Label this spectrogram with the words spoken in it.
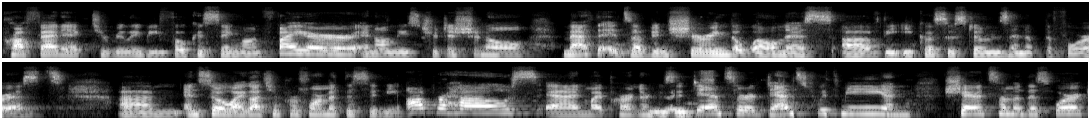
prophetic to really be focusing on fire and on these traditional methods of ensuring the wellness of the ecosystems and of the forests. Um, and so I got to perform at the Sydney Opera House, and my partner, who's a dancer, danced with me and shared some of this work.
